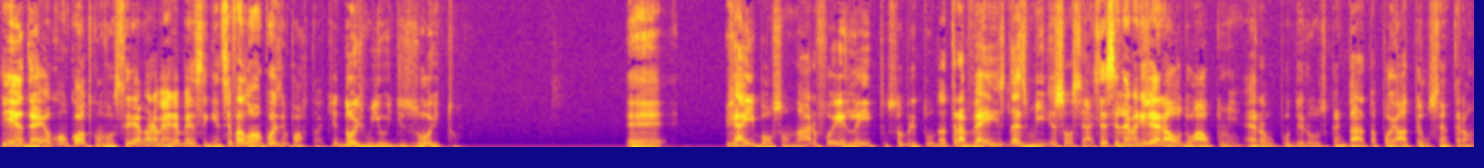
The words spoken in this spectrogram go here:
Sim, André, eu concordo com você. Agora veja bem o seguinte: você falou uma coisa importante. Em 2018, é, Jair Bolsonaro foi eleito, sobretudo, através das mídias sociais. Você se lembra que Geraldo Alckmin era o poderoso candidato, apoiado pelo Centrão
